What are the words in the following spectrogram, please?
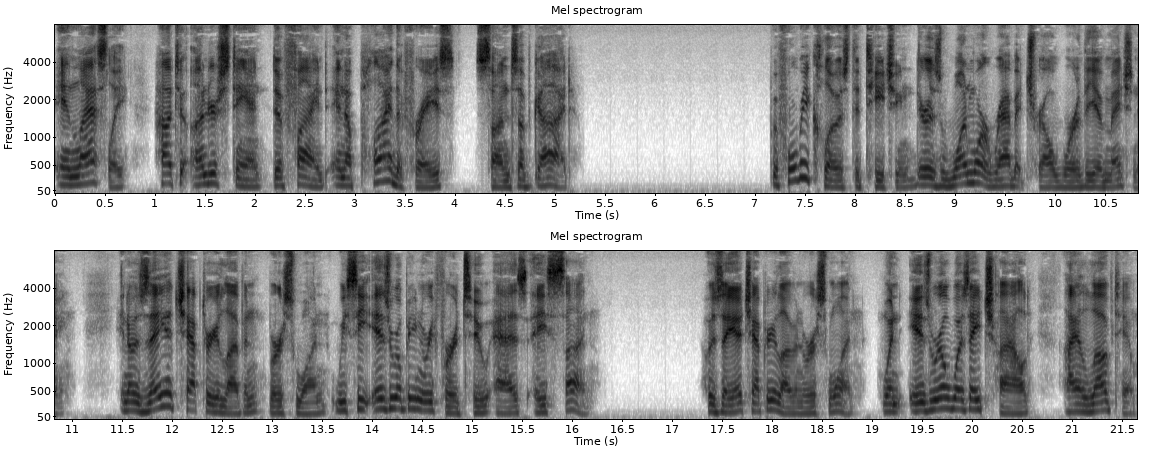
and lastly, how to understand, define, and apply the phrase sons of God. Before we close the teaching, there is one more rabbit trail worthy of mentioning. In Hosea chapter 11, verse 1, we see Israel being referred to as a son. Hosea chapter 11, verse 1. When Israel was a child, I loved him,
